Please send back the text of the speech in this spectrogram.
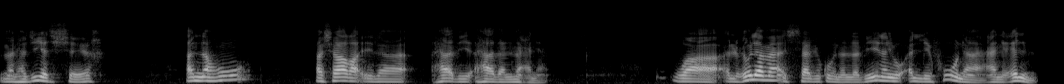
منهجية الشيخ أنه أشار إلى هذه هذا المعنى. والعلماء السابقون الذين يؤلفون عن علم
